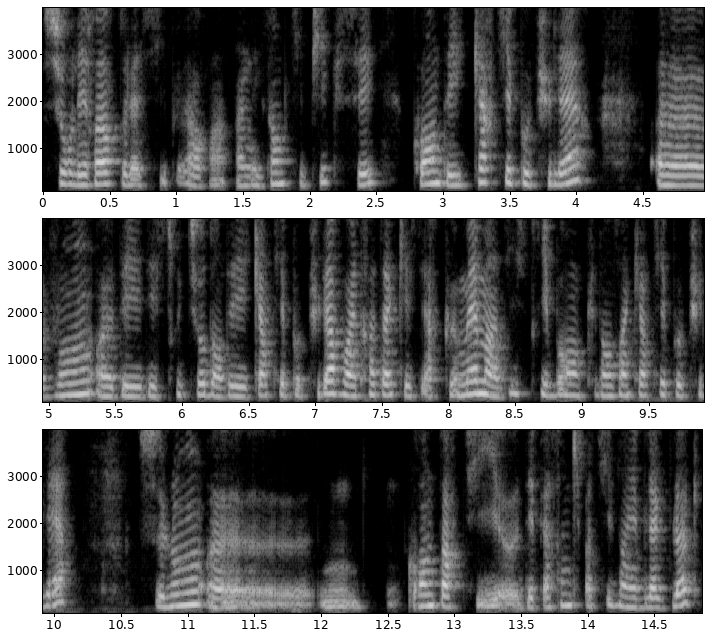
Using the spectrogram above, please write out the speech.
sur l'erreur de la cible. Alors un, exemple typique, c'est quand des quartiers populaires vont des, des, structures dans des quartiers populaires vont être attaquées. C'est-à-dire que même un distribank dans un quartier populaire selon euh, une grande partie euh, des personnes qui participent dans les Black Blocs,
